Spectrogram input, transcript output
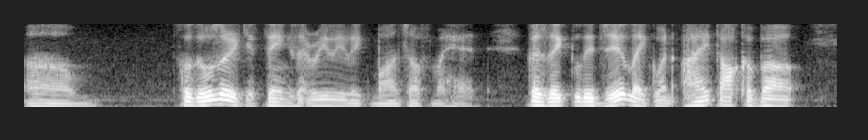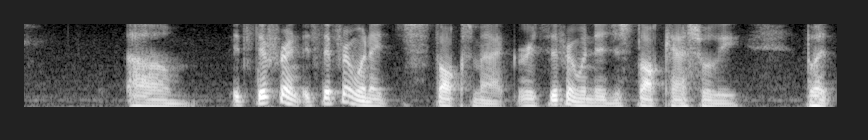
um so those are the things that really like bounce off my head. Because like legit like when i talk about um it's different it's different when i just talk smack or it's different when i just talk casually. But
